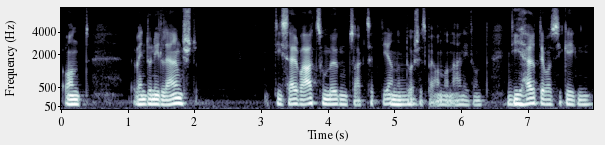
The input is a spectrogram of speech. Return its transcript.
Und wenn du nicht lernst, die selber auch zu mögen und zu akzeptieren, mhm. tust du es bei anderen auch nicht. Und mhm. die Härte, was ich gegen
